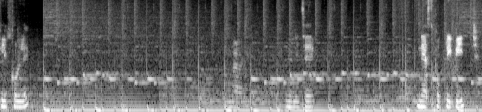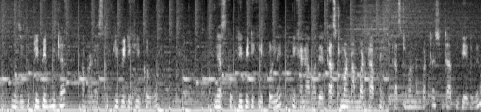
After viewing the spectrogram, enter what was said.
ক্লিক করলে নিচে নেস্কো প্রিপেড যেহেতু প্রিপেড মিটার আমরা নেস্কো প্রিপেডে ক্লিক করব। নেস্কো প্রিপেডে ক্লিক করলে এখানে আমাদের কাস্টমার নাম্বারটা আপনার যে কাস্টমার নাম্বারটা সেটা আপনি দিয়ে দেবেন।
